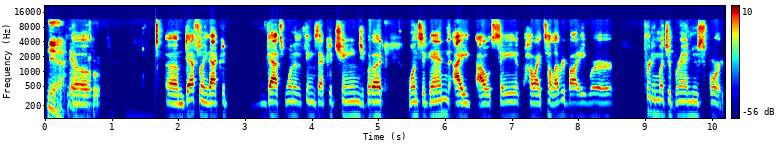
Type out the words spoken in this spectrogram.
yeah, Yeah. So um, definitely that could that's one of the things that could change. But once again, I I would say how I tell everybody we're pretty much a brand new sport.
